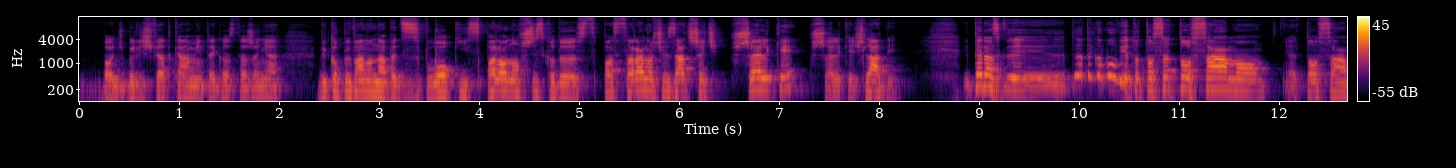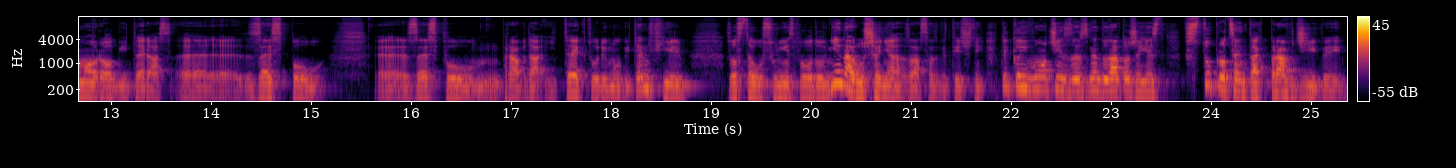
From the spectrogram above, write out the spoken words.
bądź byli świadkami tego zdarzenia, wykopywano nawet zwłoki, spalono wszystko, do, starano się zatrzeć wszelkie, wszelkie ślady. Teraz, y, dlatego mówię, to, to, to, samo, to samo robi teraz e, zespół, e, zespół, prawda, IT, który mówi, ten film został usunięty z powodu nie naruszenia zasad wytycznych, tylko i wyłącznie ze względu na to, że jest w 100% prawdziwy,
